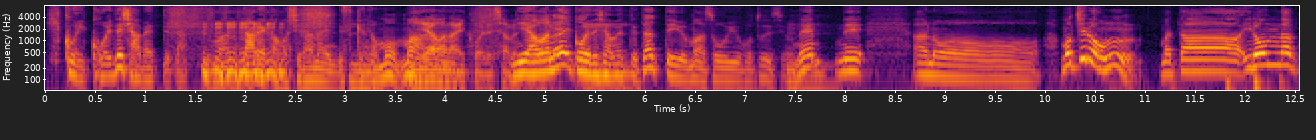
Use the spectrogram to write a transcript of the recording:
低い声で喋ってたっていう、まあ、誰かも知らないんですけども、まあ。似合わない声で喋って似合わない声で喋ってたっていう、まあそういうことですよね。であのー、もちろんまたいろんな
